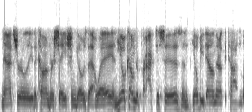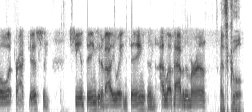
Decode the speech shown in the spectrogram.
naturally the conversation goes that way. And he'll come to practices, and he'll be down there at the Cotton Bowl at practice and seeing things and evaluating things. And I love having him around. That's cool.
